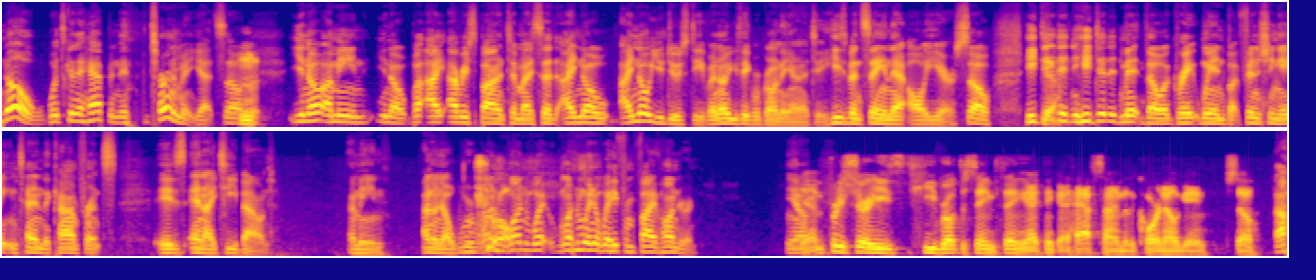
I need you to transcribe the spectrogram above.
know what's going to happen in the tournament yet. So, you know, I mean, you know." But I, I responded to him. I said, "I know, I know you do, Steve. I know you think we're going to the NIT. He's been saying that all year. So he did. Yeah. He did admit though a great win, but finishing eight and ten in the conference is NIT bound. I mean, I don't know. We're one, one, wi- one win away from 500. You know? Yeah, I'm pretty sure he's he wrote the same thing. I think at halftime of the Cornell game. So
